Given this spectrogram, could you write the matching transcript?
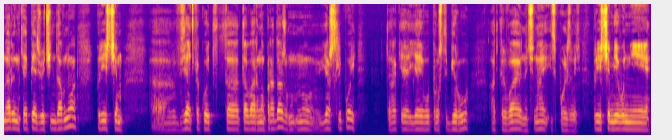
на рынке, опять же, очень давно, прежде чем э, взять какой-то товар на продажу, ну, я же слепой, так, я, я его просто беру, открываю, начинаю использовать. Прежде чем я его не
